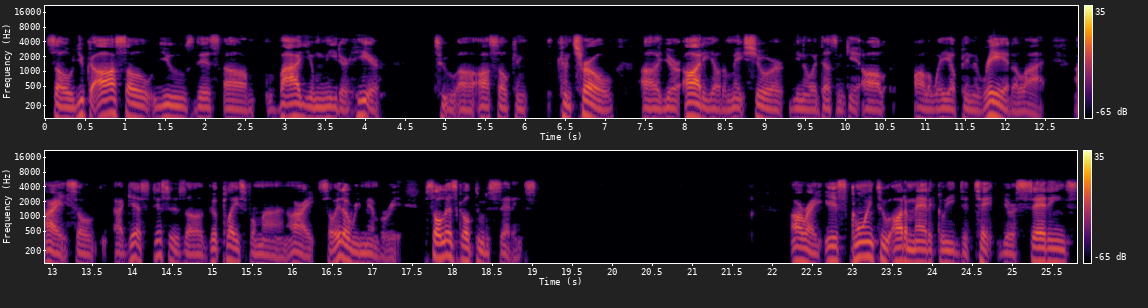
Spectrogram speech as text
so you could also use this um, volume meter here to uh, also can control uh, your audio to make sure you know it doesn't get all all the way up in the red a lot Alright, so I guess this is a good place for mine. Alright, so it'll remember it. So let's go through the settings. Alright, it's going to automatically detect your settings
